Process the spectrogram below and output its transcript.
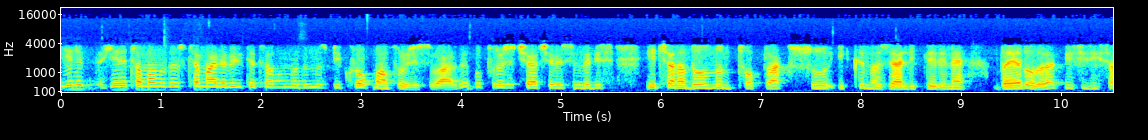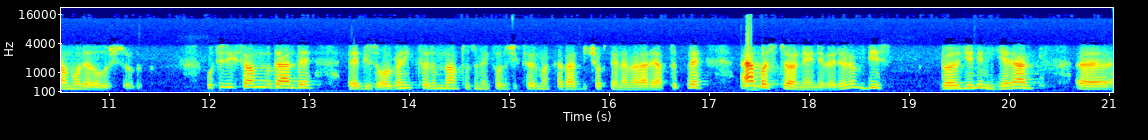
yeni yeni tamamladığımız temayla birlikte tamamladığımız bir Kropman projesi vardı. Bu proje çerçevesinde biz İç Anadolu'nun toprak, su, iklim özelliklerine dayalı olarak bir fiziksel model oluşturduk. Bu fiziksel modelde biz organik tarımdan tutun ekolojik tarıma kadar birçok denemeler yaptık ve en basit örneğini veriyorum. Biz bölgenin yerel e,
